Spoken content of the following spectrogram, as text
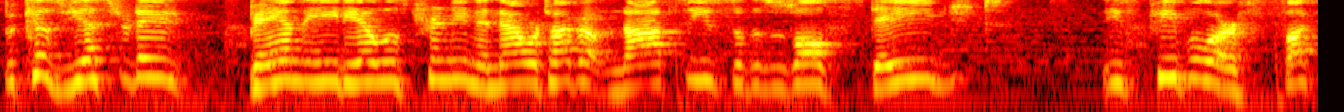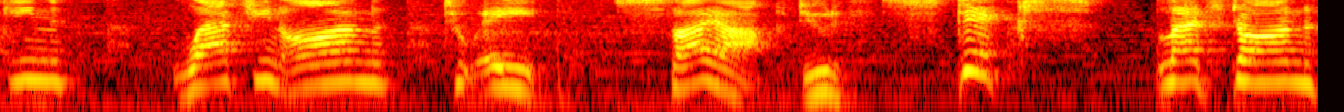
Because yesterday ban the ADL was trending and now we're talking about Nazis, so this was all staged? These people are fucking latching on to a psyop, dude. Styx latched on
